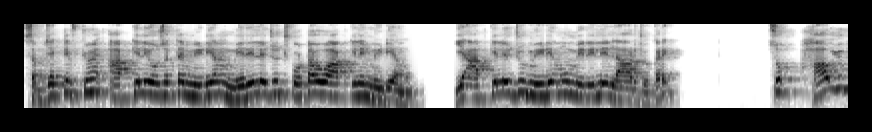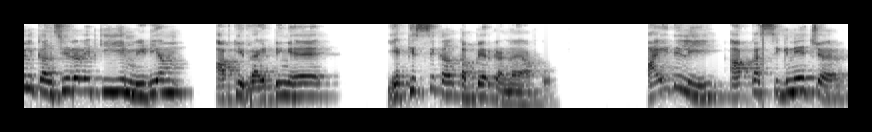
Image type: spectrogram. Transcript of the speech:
सब्जेक्टिव क्यों है? आपके लिए हो सकता है मीडियम मेरे लिए जो छोटा हो, आपके लिए मीडियम हो या आपके लिए जो मीडियम हो, मेरे लिए लार्ज हो correct so how you will consider it कि ये मीडियम आपकी राइटिंग है, या किससे कंपेयर करना है आपको? आइडियली आपका सिग्नेचर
